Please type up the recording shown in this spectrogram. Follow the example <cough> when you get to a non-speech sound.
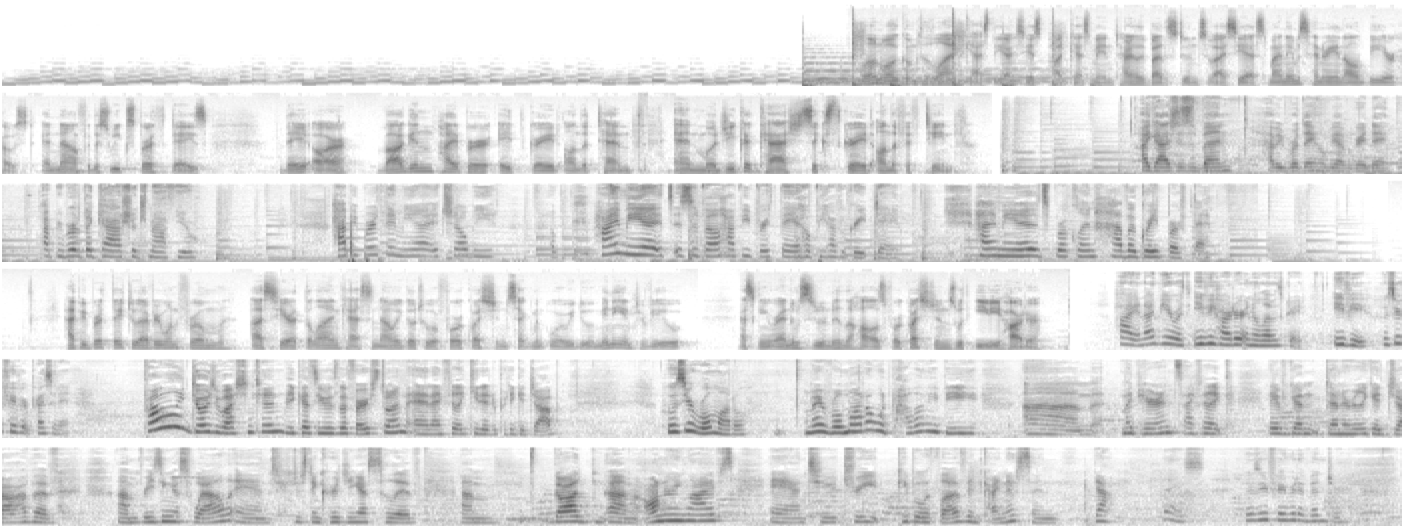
Hello and welcome to the Lioncast, the ICS podcast made entirely by the students of ICS. My name is Henry and I'll be your host. And now for this week's birthdays, they are Vagan Piper, 8th grade on the 10th, and Mojika Cash, 6th grade on the 15th. Hi guys, this is Ben. Happy birthday. Hope you have a great day. Happy birthday, Cash. It's Matthew. Happy birthday, Mia. It's Shelby. Hi, Mia. It's Isabel. Happy birthday. I hope you have a great day. Hi, Mia. It's Brooklyn. Have a great birthday. Happy birthday to everyone from us here at the Lioncast. And now we go to a four question segment where we do a mini interview asking a random student in the halls four questions with Evie Harder. Hi, and I'm here with Evie Harder in 11th grade. Evie, who's your favorite president? Probably George Washington because he was the first one and I feel like he did a pretty good job. Who's your role model? My role model would probably be um, my parents. I feel like they've done, done a really good job of um, raising us well and just encouraging us to live um, God um, honoring lives and to treat people with love and kindness. And yeah. Nice. Who's your favorite Avenger?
